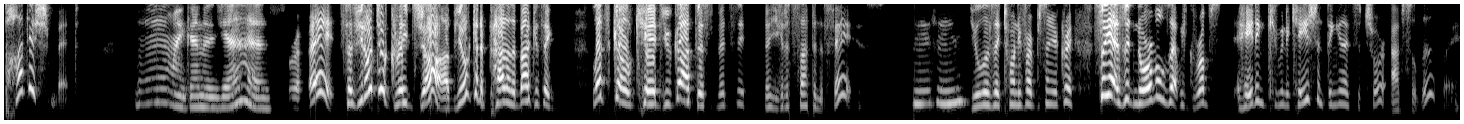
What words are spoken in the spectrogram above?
punishment. Oh my goodness, yes. Right. So if you don't do a great job, you don't get a pat on the back and say, "Let's go, kid. You got this, Mitzi." No, you get a slap in the face. hmm You lose like 25% of your grade. So yeah, is it normal that we grew up hating communication, thinking it's a chore? Absolutely.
